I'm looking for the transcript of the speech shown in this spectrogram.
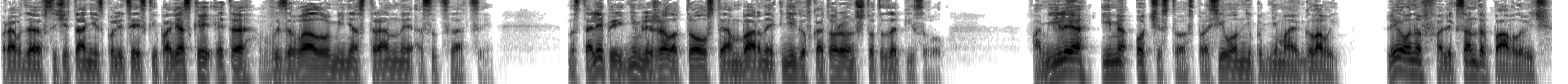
Правда, в сочетании с полицейской повязкой это вызывало у меня странные ассоциации. На столе перед ним лежала толстая амбарная книга, в которой он что-то записывал. «Фамилия, имя, отчество?» – спросил он, не поднимая головы. «Леонов Александр Павлович».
